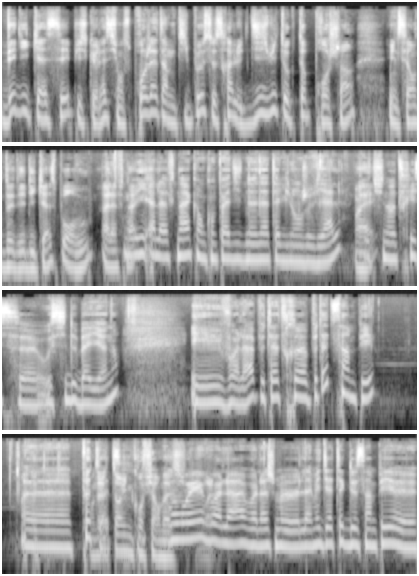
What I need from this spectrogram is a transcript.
dédicacé, puisque là, si on se projette un petit peu, ce sera le 18 octobre prochain, une séance de dédicace pour vous à la FNAC. Oui, à la FNAC, en compagnie de Nathalie Longevial, qui est une autrice euh, aussi de Bayonne. Et voilà, peut-être peut-être Saint-Pé. Euh, peut-être. On attend une confirmation. Oui, voilà, voilà. Je me, la médiathèque de Saint-Pé euh,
